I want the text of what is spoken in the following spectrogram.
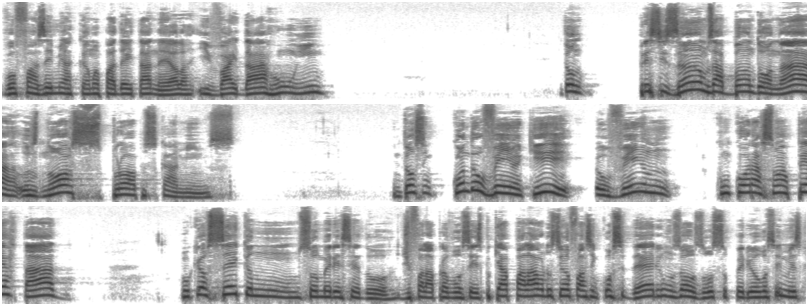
vou fazer minha cama para deitar nela e vai dar ruim. Então, precisamos abandonar os nossos próprios caminhos. Então, assim, quando eu venho aqui, eu venho com o coração apertado. Porque eu sei que eu não sou merecedor de falar para vocês, porque a palavra do Senhor fala assim: considere uns aos outros superior a você mesmo.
